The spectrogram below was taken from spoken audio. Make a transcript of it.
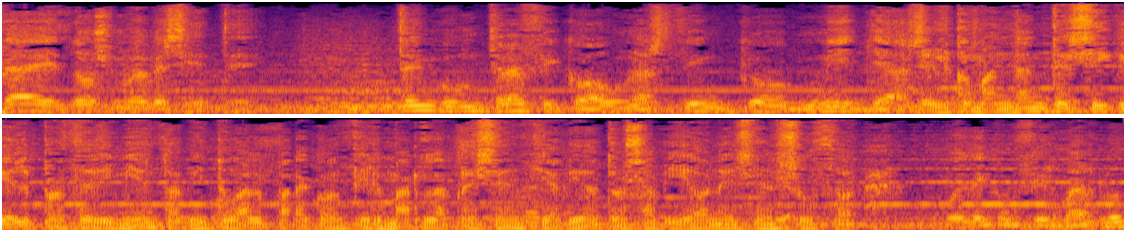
TAE 297. Tengo un tráfico a unas 5 millas. El comandante sigue el procedimiento habitual para confirmar la presencia de otros aviones en su zona. ¿Puede confirmarlo?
